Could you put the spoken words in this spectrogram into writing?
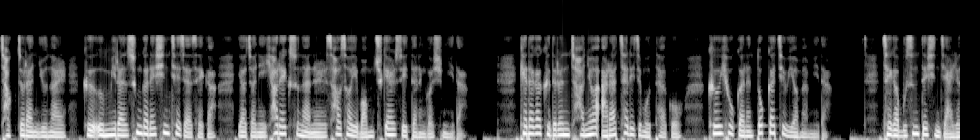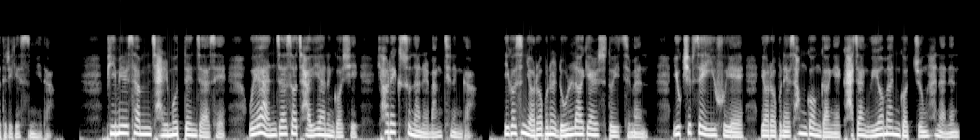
적절한 윤활, 그 은밀한 순간의 신체 자세가 여전히 혈액순환을 서서히 멈추게 할 수 있다는 것입니다. 게다가 그들은 전혀 알아차리지 못하고 그 효과는 똑같이 위험합니다. 제가 무슨 뜻인지 알려드리겠습니다. 비밀 3 잘못된 자세, 왜 앉아서 자위하는 것이 혈액순환을 망치는가? 이것은 여러분을 놀라게 할 수도 있지만 60세 이후에 여러분의 성건강에 가장 위험한 것 중 하나는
